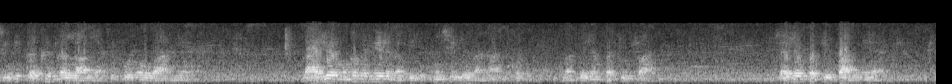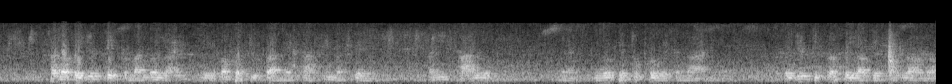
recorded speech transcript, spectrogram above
สิ่งที่เกิดขึ้นกับเราอย่างที่พูดเมื่อวานเนี่ย หลายเรื่องมันก็ไม่ใช่เรื่องอดีตไม่ใช่เรื่องอนาคตมันเป็นเรื่องปัจจุบันแต่เรื่องปัจจุบันเนี่ย ถ้าเราไปยึดติดกับมันเมื่อไหร่หรือว่าปัจจุบันในทางที่มันเป็น อนิจฐาลมนะหรือว่าเป็นทุกขเวทนาเนี่ยไปยึดติดว่าเป็นเราเป็นของเราเรา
